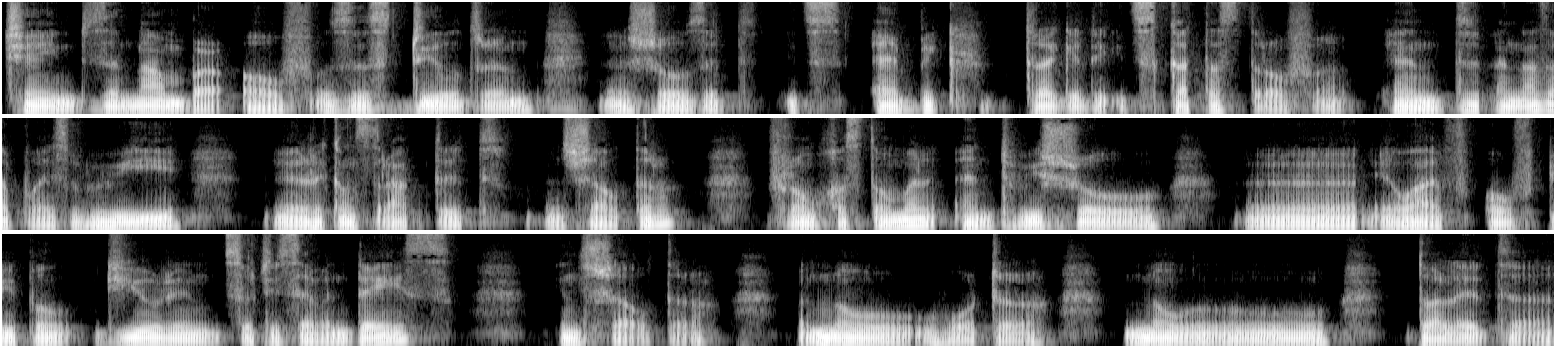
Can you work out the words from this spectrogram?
change the number of these children, uh, shows that it's a big tragedy, it's catastrophe. And another place we uh, reconstructed a shelter from Hostomel and we show uh, a life of people during 37 days in shelter. No water, no toilet, uh,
